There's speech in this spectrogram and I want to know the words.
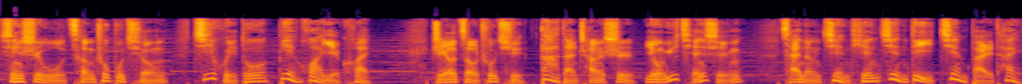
新事物层出不穷，机会多，变化也快。只有走出去，大胆尝试，勇于前行，才能见天见地见百态，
